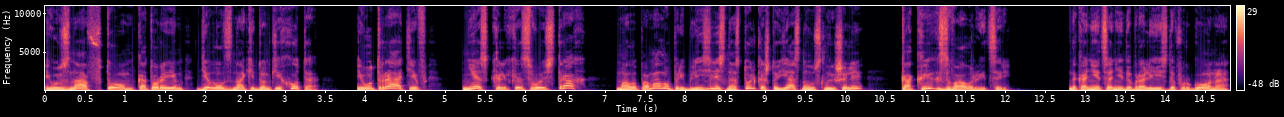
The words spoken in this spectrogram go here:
и, узнав в том, который им делал знаки Дон Кихота, и утратив несколько свой страх, мало-помалу приблизились настолько, что ясно услышали, как их звал рыцарь. Наконец они добрались до фургона,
